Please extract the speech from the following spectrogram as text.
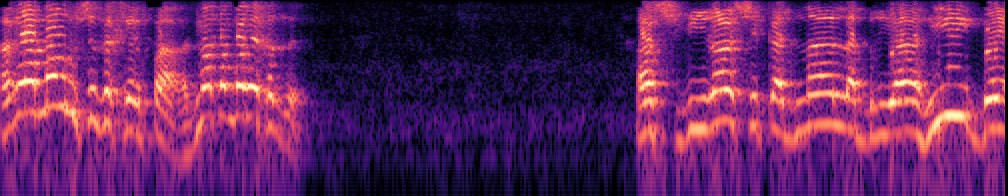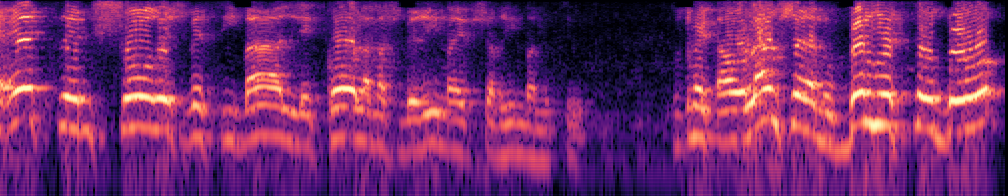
הרי אמרנו שזה חרפה, אז מה אתה מברך על זה? השבירה שקדמה לבריאה היא בעצם שורש וסיבה לכל המשברים האפשריים במציאות. זאת אומרת, העולם שלנו ביסודו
